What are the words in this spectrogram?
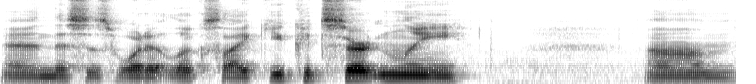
and this is what it looks like. You could certainly um,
